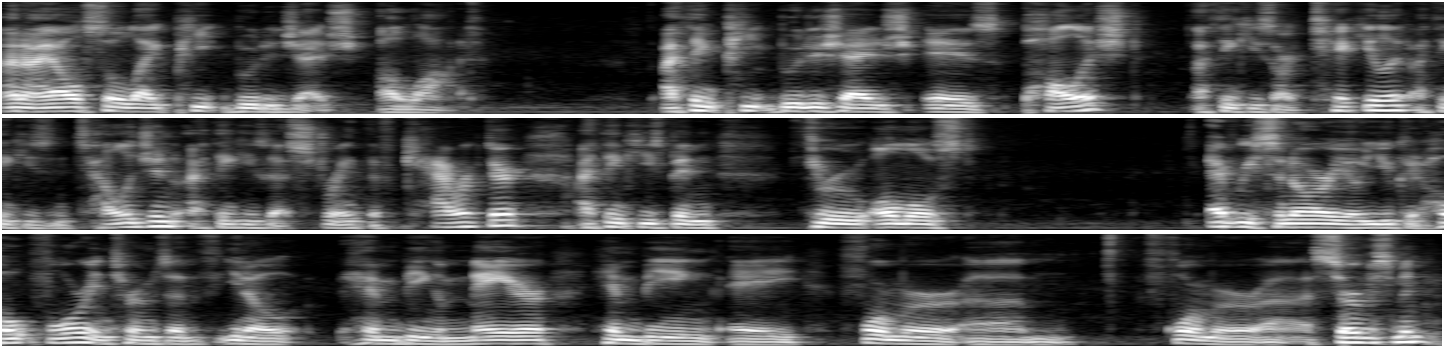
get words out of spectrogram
and I also like Pete Buttigieg a lot. I think Pete Buttigieg is polished. I think he's articulate. I think he's intelligent. I think he's got strength of character. I think he's been through almost every scenario you could hope for in terms of, you know, him being a mayor, him being a former um, former uh, serviceman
